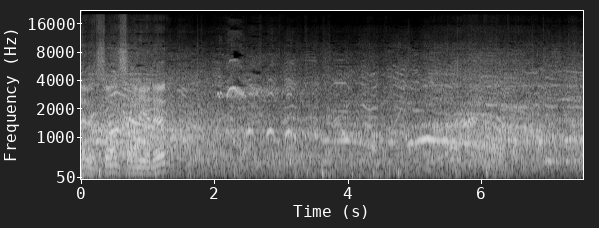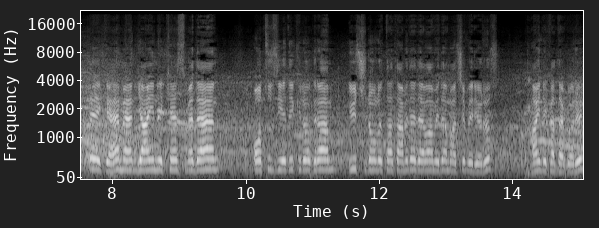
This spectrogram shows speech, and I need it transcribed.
Evet son saniyeler. Peki hemen yayını kesmeden 37 kilogram 3 nolu tatamide devam eden maçı veriyoruz. Aynı kategori.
